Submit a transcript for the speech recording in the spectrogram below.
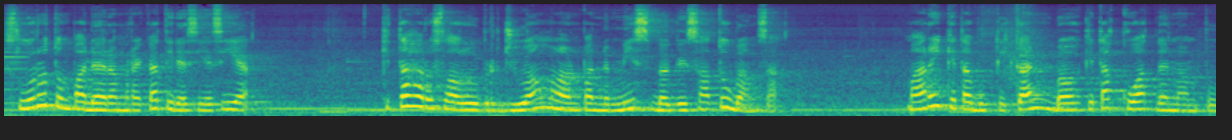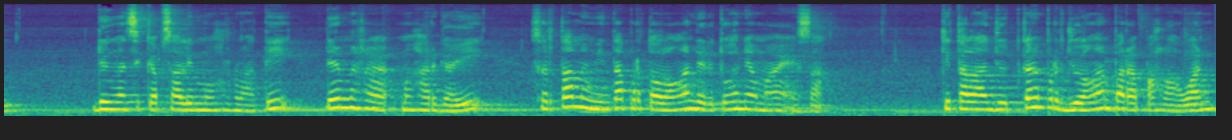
seluruh tumpah darah mereka tidak sia-sia. Kita harus selalu berjuang melawan pandemi sebagai satu bangsa. Mari kita buktikan bahwa kita kuat dan mampu, dengan sikap saling menghormati dan menghargai serta meminta pertolongan dari Tuhan Yang Maha Esa. Kita lanjutkan perjuangan para pahlawan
